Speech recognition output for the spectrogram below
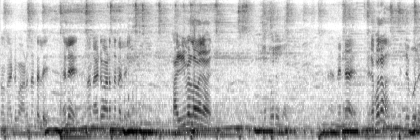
നന്നായിട്ട് പാടുന്നുണ്ടല്ലേ? അല്ലേ? നന്നായിട്ട് പാടുന്നുണ്ടല്ലേ? കഴിവുള്ളവനവൻ നിന്നെ നിന്നെ പോലെയാണ് നിന്നെ പോലെ.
